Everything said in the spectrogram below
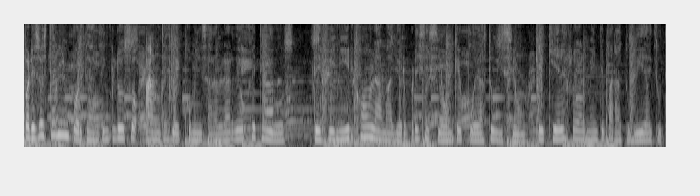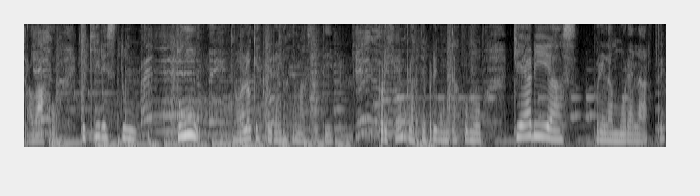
Por eso es tan importante incluso antes de comenzar a hablar de objetivos, definir con la mayor precisión que puedas tu visión, qué quieres realmente para tu vida y tu trabajo, qué quieres tú, tú, no lo que esperan los demás de ti. Por ejemplo, hazte preguntas como, ¿qué harías por el amor al arte?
